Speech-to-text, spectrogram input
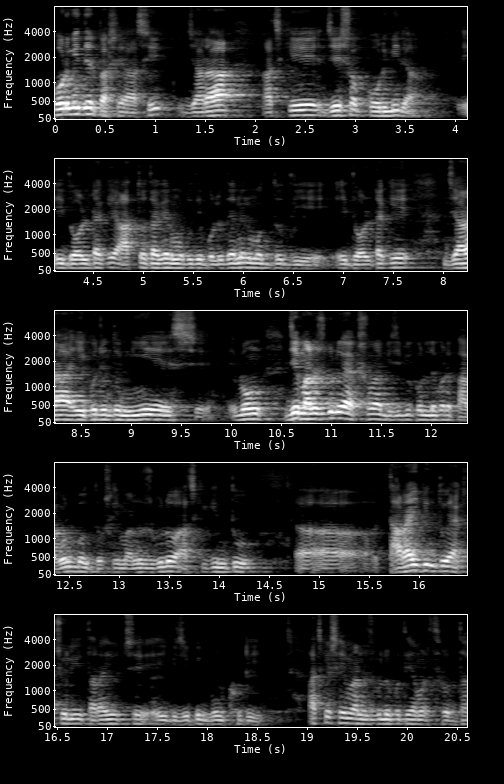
কর্মীদের পাশে আছি যারা আজকে যেসব কর্মীরা এই দলটাকে আত্মত্যাগের মধ্য দিয়ে, বলিদানের মধ্য দিয়ে এই দলটাকে যারা এই পর্যন্ত নিয়ে এসছে এবং যে মানুষগুলো একসময় বিজেপি করলে পরে পাগল বলতো, সেই মানুষগুলো আজকে কিন্তু তারাই কিন্তু অ্যাকচুয়ালি তারাই হচ্ছে এই বিজেপির মূল খুঁটি। আজকে সেই মানুষগুলোর প্রতি আমার শ্রদ্ধা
